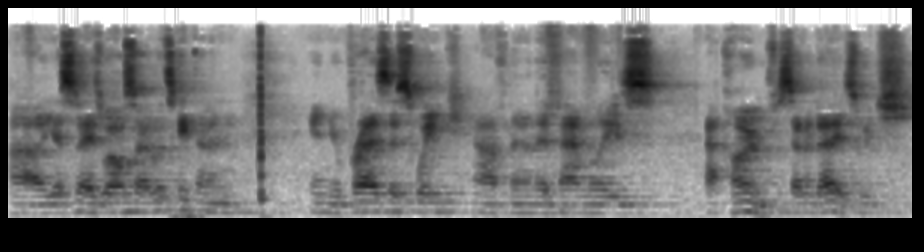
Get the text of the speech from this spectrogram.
uh, yesterday as well. So let's keep them in in your prayers this week uh, for them and their families at home for seven days, which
